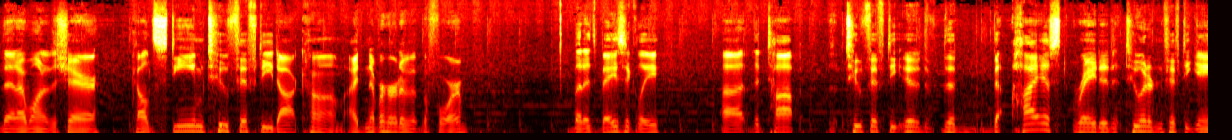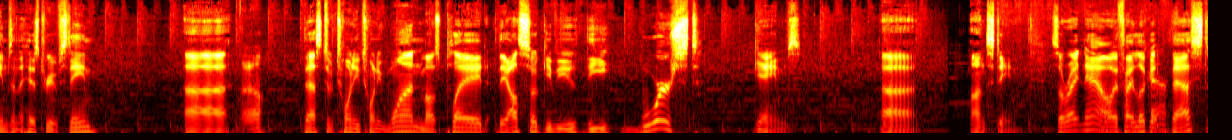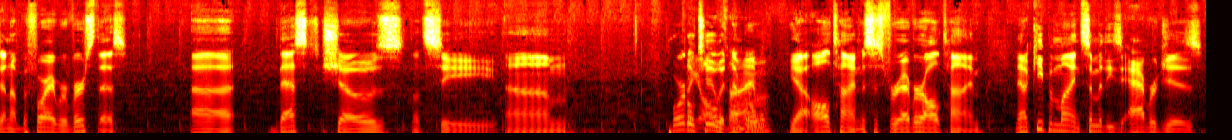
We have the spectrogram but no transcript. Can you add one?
that I wanted to share called steam250.com. I'd never heard of it before, but it's basically uh, the top 250, uh, the b- highest rated 250 games in the history of Steam. Well, Best of 2021, most played. They also give you the worst games uh, on Steam. So right now, if I look at best, and uh, before I reverse this, uh, best shows. Let's see, um, Portal Like Two at number time? one. Yeah, all time. This is forever all time. Now, keep in mind some of these averages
